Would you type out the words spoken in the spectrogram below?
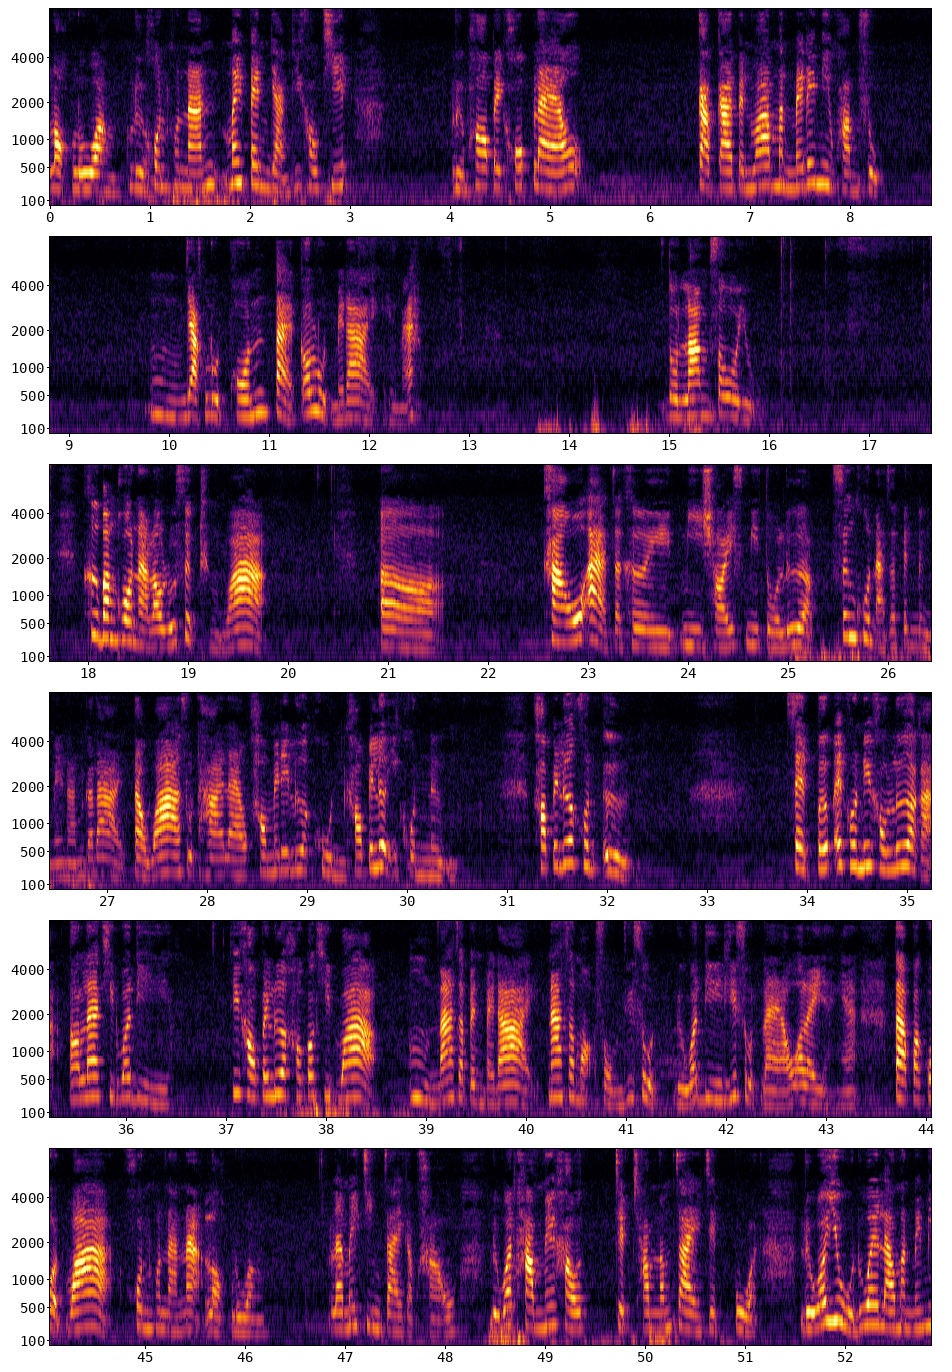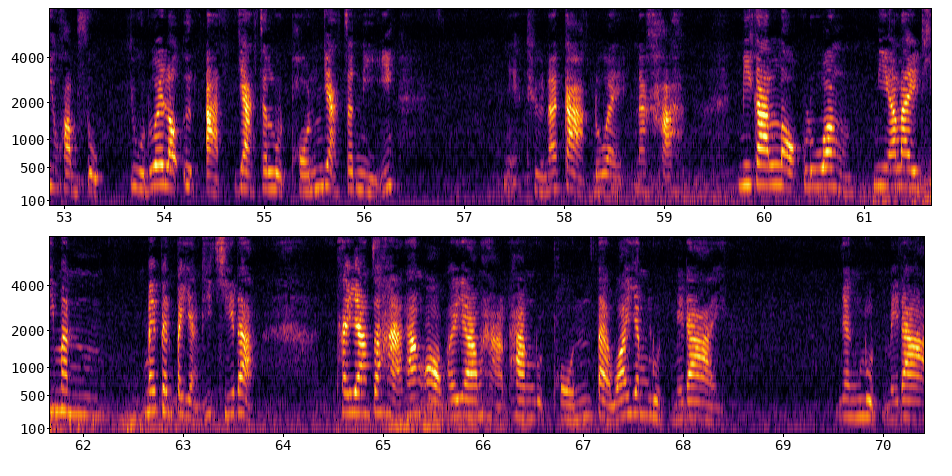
หลอกลวง หรือคนคนนั้นไม่เป็นอย่างที่เขาคิด หรือพอไปคบแล้ว กลับกลายเป็นว่ามันไม่ได้มีความสุข อืม อยากหลุดพ้นแต่ก็หลุดไม่ได้เห็นไหมโดนล่ามโซ่อยู่ คือบางคนอะ เรารู้สึกถึงว่า เออเขาอาจจะเคยมีช้อยส์มีตัวเลือก ซึ่งคุณอาจจะเป็นหนึ่งในนั้นก็ได้ แต่ว่าสุดท้ายแล้วเขาไม่ได้เลือกคุณ เขาไปเลือกอีกคนหนึ่ง เขาไปเลือกคนอื่น เสร็จปุ๊บไอ้คนที่เขาเลือกอะตอนแรกคิดว่าดี ที่เขาไปเลือกเขาก็คิดว่า อืม น่าจะเป็นไปได้ น่าจะเหมาะสมที่สุดหรือว่าดีที่สุดแล้วอะไรอย่างเงี้ย แต่ปรากฏว่าคนคนนั้นอะหลอกลวง และไม่จริงใจกับเขา หรือว่าทำให้เขาเจ็บช้ำน้ำใจ เจ็บปวด หรือว่าอยู่ด้วยแล้วมันไม่มีความสุข อยู่ด้วยเราอึดอัด อยากจะหลุดพ้น อยากจะหนี เนี่ยถือหน้ากากด้วยนะคะ มีการหลอกลวง มีอะไรที่มัน ไม่เป็นไปอย่างที่คิดอะ่ะ พยายามจะหาทางออกพยายามหาทางหลุดพ้น แต่ว่ายังหลุดไม่ได้ ยังหลุดไม่ได้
